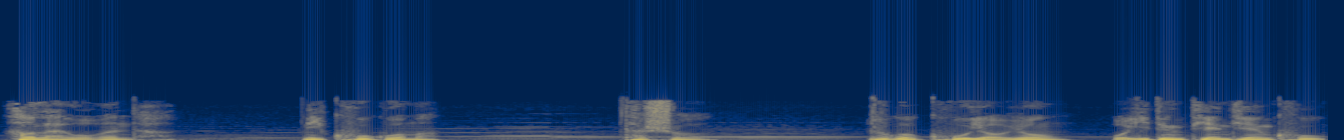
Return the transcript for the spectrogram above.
后来我问他：“你哭过吗？”他说：“如果哭有用，我一定天天哭。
